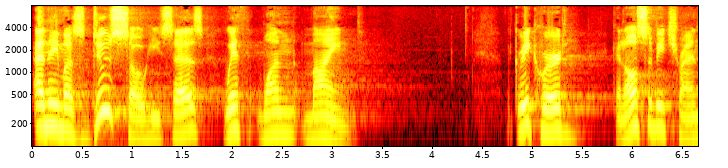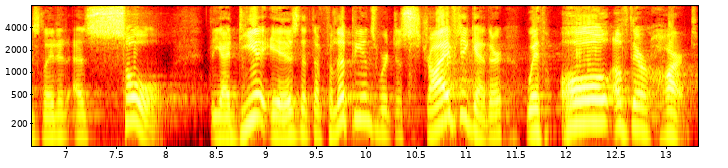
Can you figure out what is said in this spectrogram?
And they must do so, he says, with one mind. The Greek word can also be translated as soul. The idea is that the Philippians were to strive together with all of their heart.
